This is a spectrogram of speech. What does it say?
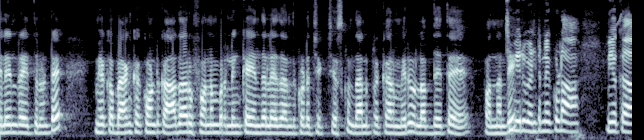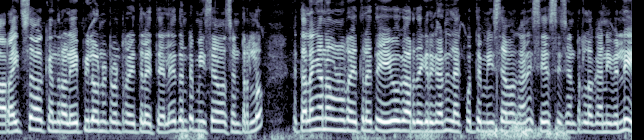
తెలియని రైతులు ఉంటే మీ యొక్క బ్యాంక్ అకౌంట్కి ఆధార్ ఫోన్ నెంబర్ లింక్ అయిందో లేదా అని కూడా చెక్ చేసుకుని దాని ప్రకారం మీరు లబ్ధి అయితే పొందండి. మీరు వెంటనే కూడా మీ యొక్క రైతు సేవా కేంద్రాలు ఏపీలో ఉన్నటువంటి రైతులైతే లేదంటే మీ సేవా సెంటర్లో తెలంగాణలో ఉన్న రైతులైతే ఏఓ గారి దగ్గర కానీ లేకపోతే మీ సేవ కానీ సిఎస్సి సెంటర్లో కానీ వెళ్ళి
